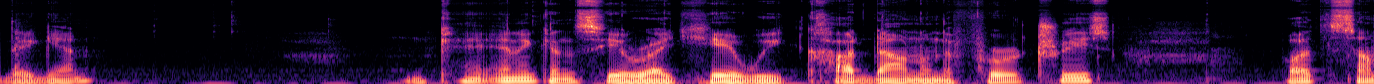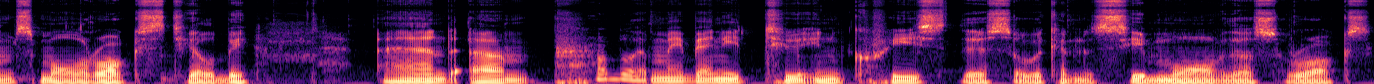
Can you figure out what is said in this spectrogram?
the again okay and you can see right here we cut down on the fir trees but some small rocks still be. And um, probably maybe I need to increase this so we can see more of those rocks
